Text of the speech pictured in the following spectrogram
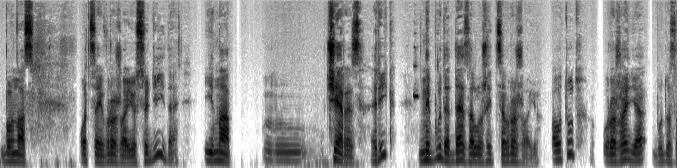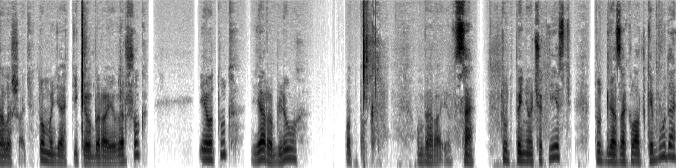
бо в нас оцей врожай сюди йде, і на, через рік не буде де заложитися врожаю. А отут урожай я буду залишати. Тому я тільки обираю вершок, і отут я роблю отак. Обираю. Все. Тут пеньочок є, тут для закладки буде.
